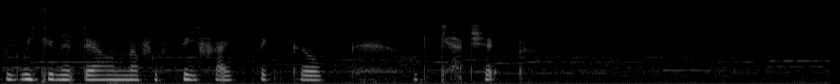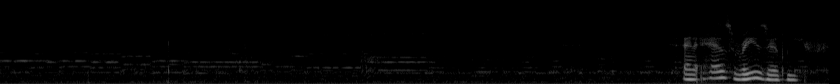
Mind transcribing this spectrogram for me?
If we weaken it down enough with Thief, I think we'll, we can catch it. And it has Razor Leaf.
